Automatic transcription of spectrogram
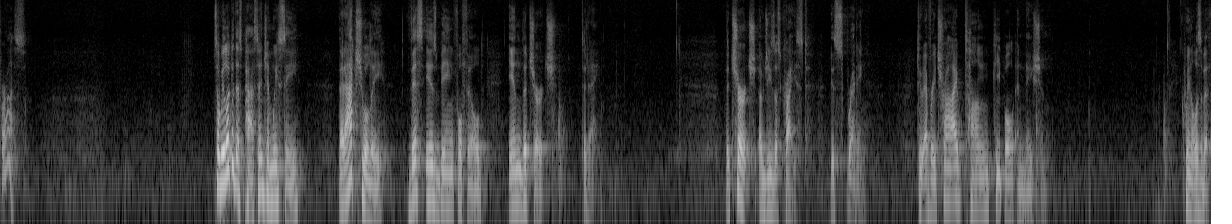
for us. So we look at this passage and we see that actually this is being fulfilled in the church today. The church of Jesus Christ is spreading to every tribe, tongue, people, and nation. Queen Elizabeth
